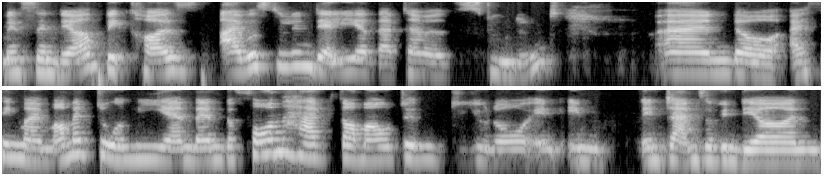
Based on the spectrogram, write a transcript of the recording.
miss india because i was still in delhi at that time as a student and uh, i think my mom had told me and then the form had come out in you know in in in times of india and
